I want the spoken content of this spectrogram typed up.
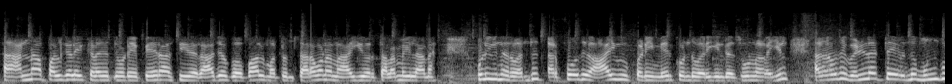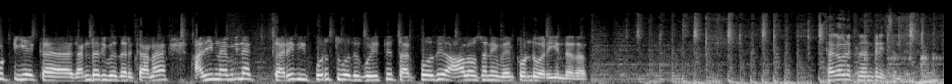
அண்ணா பல்கலைக்கழகத்தினுடைய பேராசிரியர் ராஜகோபால் மற்றும் சரவணன் ஆகியோர் தலைமையிலான குழுவினர் வந்து தற்போது ஆய்வு பணி மேற்கொண்டு வருகின்ற சூழ்நிலையில் அதாவது வெள்ளத்தை வந்து முன்கூட்டியே கண்டறிவதற்கான அதிநவீன கருவி பொருத்துவது குறித்து தற்போது ஆலோசனை மேற்கொண்டு வருகின்றனர். தகவலுக்கு நன்றி செந்தில்.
